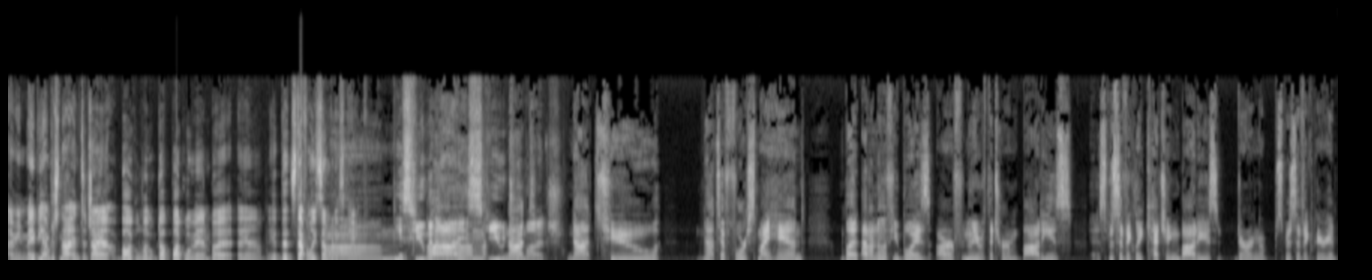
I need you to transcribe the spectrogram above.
I mean, maybe I'm just not into giant bug li- bug women, but you know, it's definitely somebody's kink. Um, These human eyes Um, skew too much. not to, not to force my hand, but I don't know if you boys are familiar with the term bodies, specifically catching bodies during a specific period.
